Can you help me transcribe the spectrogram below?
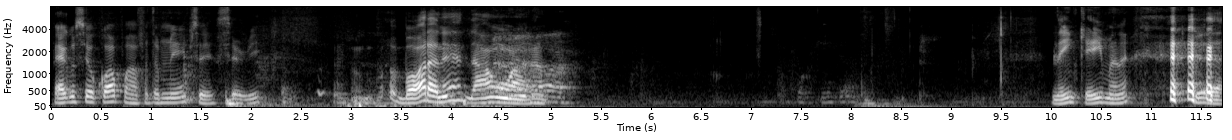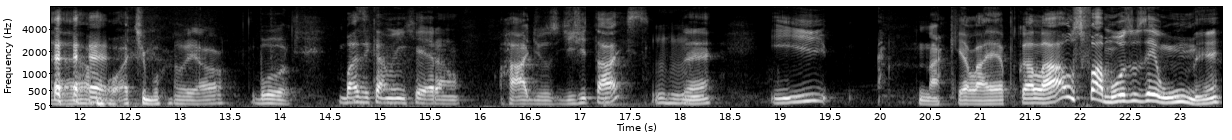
Pega o seu copo, Rafa, também pra você servir. Bora, né? Dar uma. Nem queima, né? É, ótimo. Legal. Boa. Basicamente eram rádios digitais, Uhum. né? E naquela época lá, os famosos E1, né?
